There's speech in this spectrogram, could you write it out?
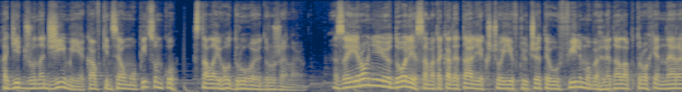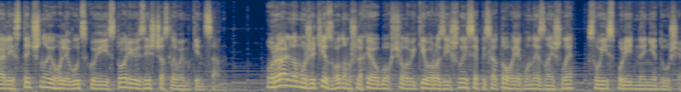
Хадіджу Наджімі, яка в кінцевому підсумку стала його другою дружиною. За іронією долі, саме така деталь, якщо її включити у фільм, виглядала б трохи нереалістичною голівудською історією зі щасливим кінцем. У реальному житті згодом шляхи обох чоловіків розійшлися після того, як вони знайшли свої споріднені душі.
